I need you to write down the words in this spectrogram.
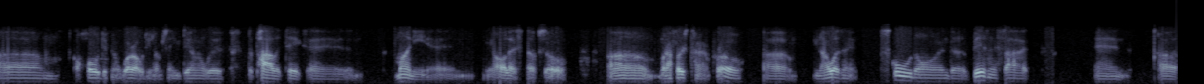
um, a whole different world. You know what I'm saying? You're dealing with the politics and money and you know all that stuff. So um, when I first turned pro, um, you know I wasn't schooled on the business side and uh,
